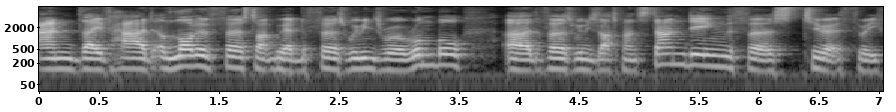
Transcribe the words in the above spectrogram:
And they've had a lot of first time. We had the first women's Royal Rumble, uh, the first women's Last Man Standing, the first two out of three.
